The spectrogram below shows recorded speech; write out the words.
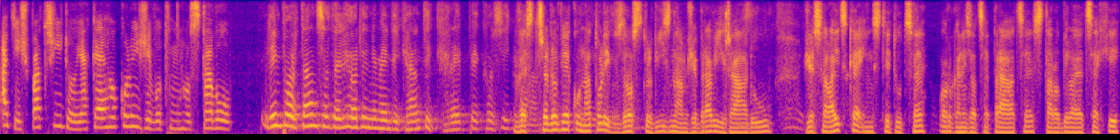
ať již patří do jakéhokoliv životního stavu. Ve středověku natolik vzrostl význam žebravých řádů, že se laické instituce, organizace práce, starobilé cechy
